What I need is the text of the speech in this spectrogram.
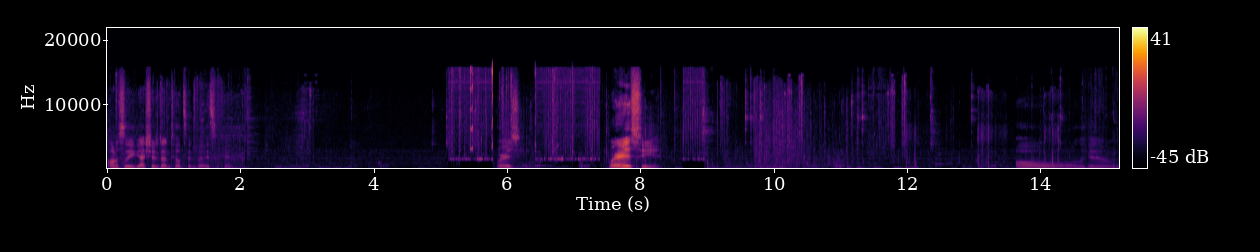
Honestly, I should have done tilted, but it's okay. Where is he? Where is he? Oh, look at him.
